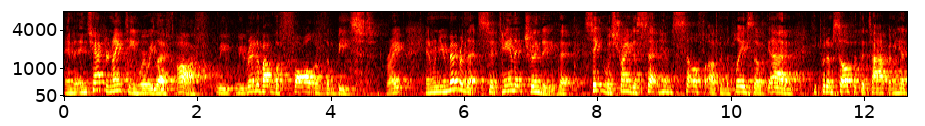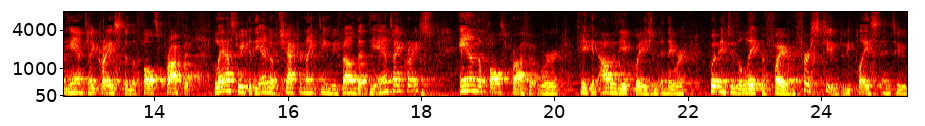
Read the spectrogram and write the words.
And in chapter 19, where we left off, we, we read about the fall of the beast right? And when you remember that satanic trinity, that Satan was trying to set himself up in the place of God, and he put himself at the top, and he had the Antichrist and the false prophet. Last week, at the end of chapter 19, we found that the Antichrist and the false prophet were taken out of the equation, and they were put into the lake of fire. The first two to be placed into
